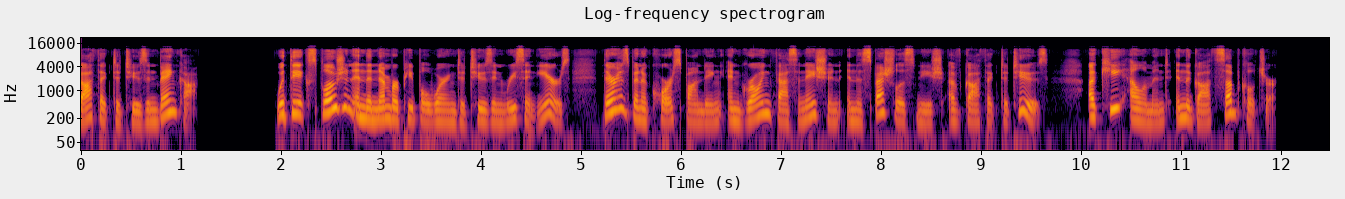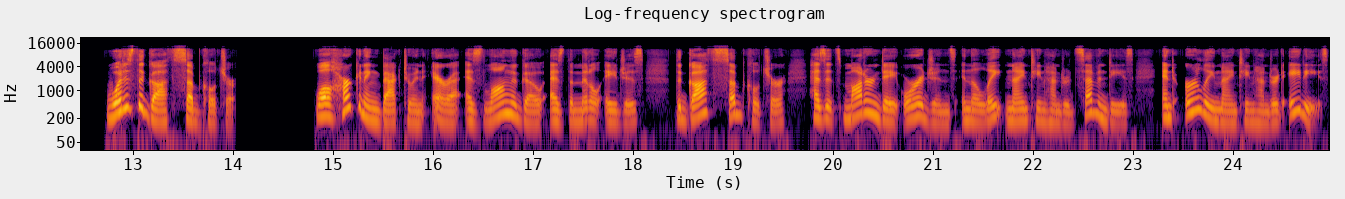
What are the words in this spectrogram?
Gothic tattoos in Bangkok. With the explosion in the number of people wearing tattoos in recent years, there has been a corresponding and growing fascination in the specialist niche of Gothic tattoos, a key element in the Goth subculture. What is the Goth subculture? While harkening back to an era as long ago as the Middle Ages, the Goth subculture has its modern day origins in the late 1970s and early 1980s.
